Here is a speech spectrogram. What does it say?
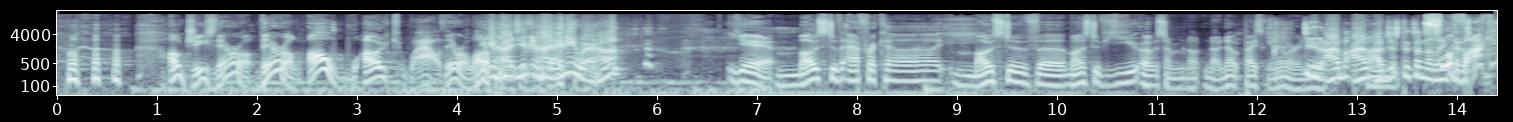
oh, geez, there are there are oh, oh wow, there are a lot You of can hide. You can hide anywhere, huh? Yeah, most of Africa, most of uh, most of you. Oh, sorry, no, no, no, basically nowhere in Dude, Europe. I'm, I'm, I've just clicked on the link. Slovakia?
